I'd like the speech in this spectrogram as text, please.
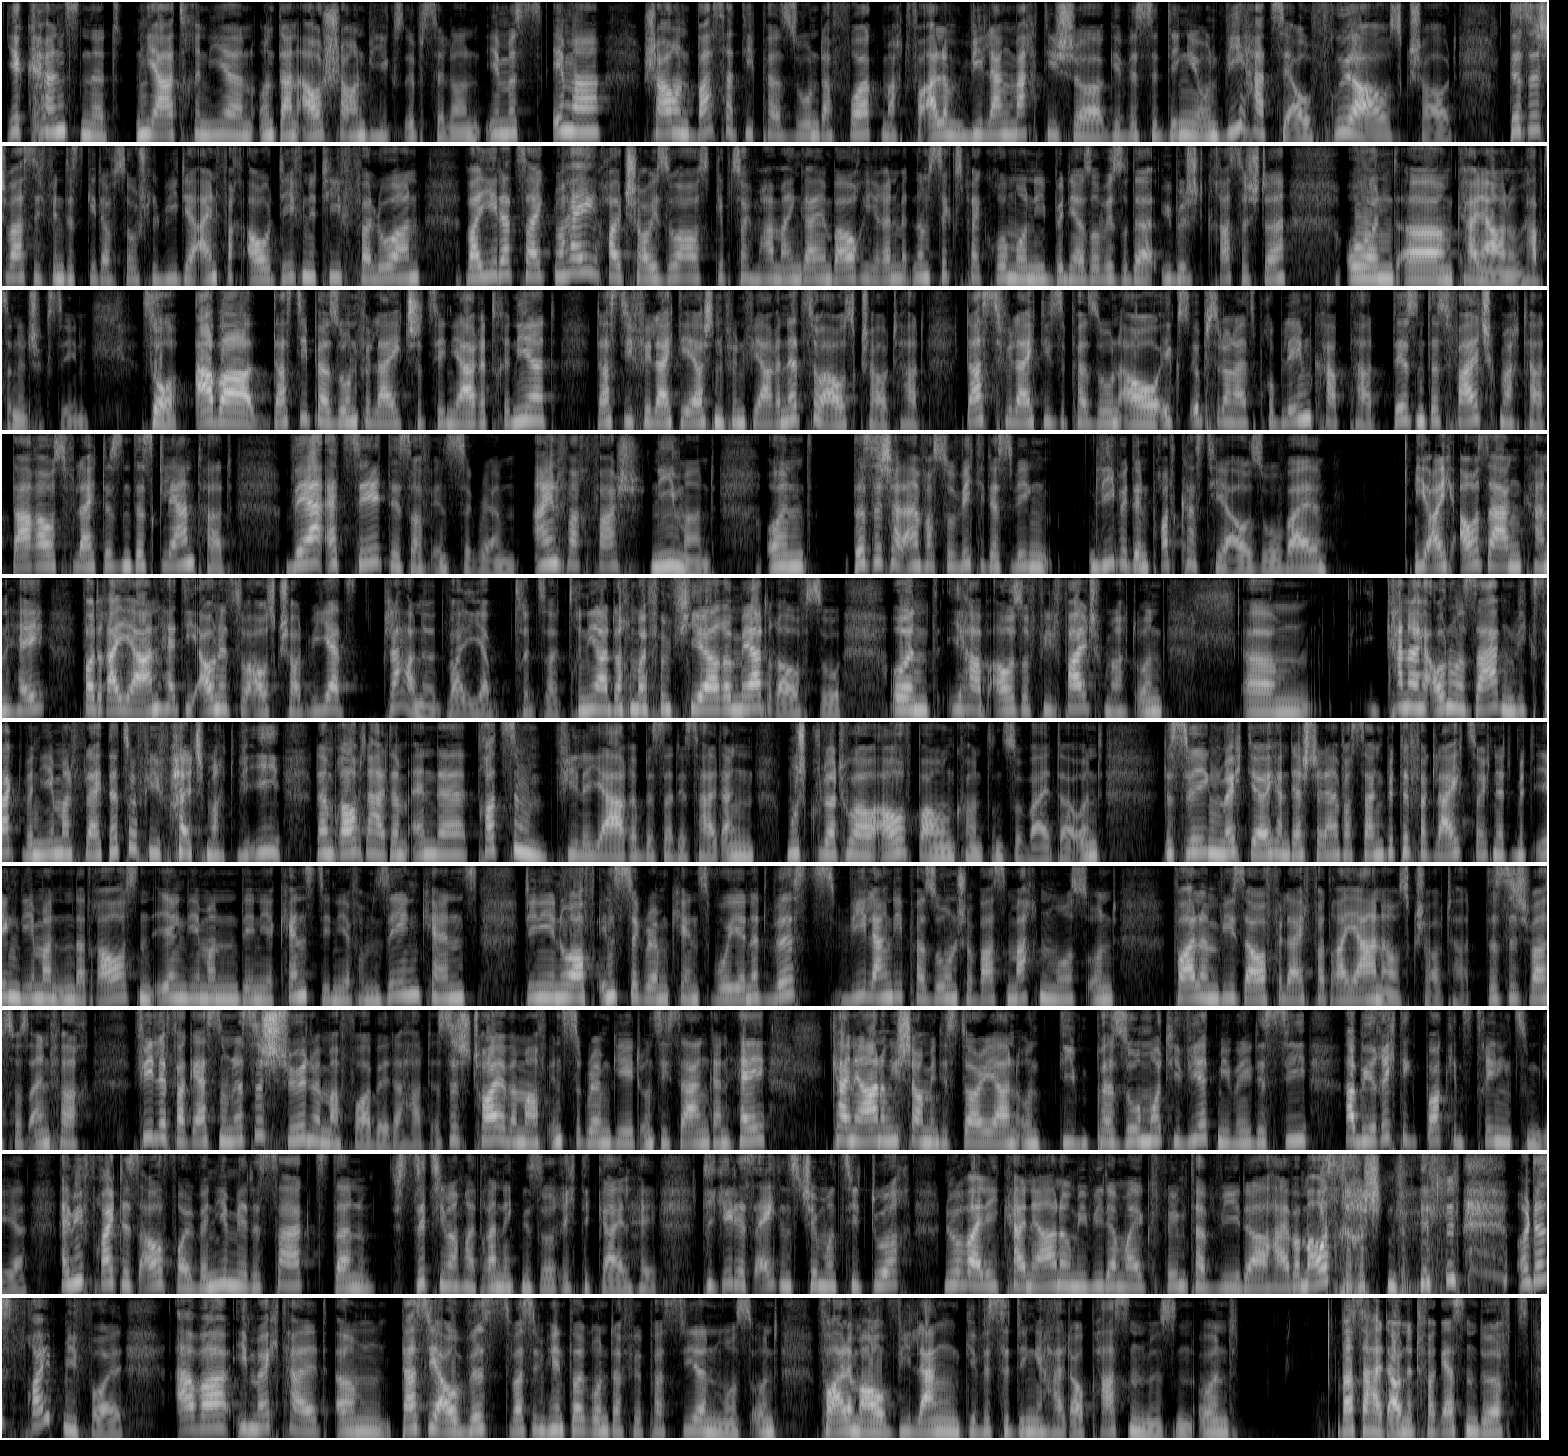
ihr könnt nicht ein Jahr trainieren und dann ausschauen wie XY. Ihr müsst immer schauen, was hat die Person davor gemacht, vor allem wie lange macht die schon gewisse Dinge und wie hat sie auch früher ausgeschaut. Das ist was, ich finde, das geht auf Social Media einfach auch definitiv verloren, weil jeder zeigt nur, hey, heute schaue ich so aus, gibt's euch mal meinen geilen Bauch, ich renne mit einem Sixpack rum und ich bin ja sowieso der übelst krasseste und ähm, keine Ahnung, habt's ja nicht schon gesehen. So, aber dass die Person vielleicht schon zehn Jahre trainiert, dass die vielleicht die ersten fünf Jahre nicht so ausgeschaut hat, dass vielleicht diese Person auch XY als Problem gehabt hat, das und das falsch gemacht hat, daraus vielleicht das und das gelernt hat. Wer erzählt das auf Instagram? Einfach fast niemand. Und das ist halt einfach so wichtig, deswegen liebe den Podcast hier auch so, weil ich euch auch sagen kann, hey, vor drei Jahren hätte ich auch nicht so ausgeschaut wie jetzt. Klar nicht, weil ihr trainiert doch mal fünf Jahre mehr drauf so. Und ihr habt auch so viel falsch gemacht. Und ähm, ich kann euch auch nur sagen, wie gesagt, wenn jemand vielleicht nicht so viel falsch macht wie ich, dann braucht er halt am Ende trotzdem viele Jahre, bis er das halt an Muskulatur auch aufbauen konnte und so weiter. Und deswegen möchte ich euch an der Stelle einfach sagen, bitte vergleicht euch nicht mit irgendjemandem da draußen, irgendjemanden, den ihr kennt, den ihr vom Sehen kennt, den ihr nur auf Instagram kennt, wo ihr nicht wisst, wie lange die Person schon was machen muss und vor allem, wie es auch vielleicht vor drei Jahren ausgeschaut hat. Das ist was, was einfach viele vergessen. Und es ist schön, wenn man Vorbilder hat. Es ist toll, wenn man auf Instagram geht und sich sagen kann, hey, keine Ahnung, ich schaue mir die Story an und die Person motiviert mich. Wenn ich das sehe, habe ich richtig Bock ins Training zu gehen. Hey, mir freut das auch voll. Wenn ihr mir das sagt, dann sitze ich manchmal dran, denke mir so richtig geil, hey, die geht jetzt echt ins Gym und zieht durch, nur weil ich, keine Ahnung, mich wieder mal gefilmt habe, wie da halb am Ausrasten bin. Und das freut mich voll. Aber ich möchte halt, ähm, dass ihr auch wisst, was im Hintergrund dafür passieren muss und vor allem auch, wie lang gewisse Dinge halt auch passen müssen. Und was ihr halt auch nicht vergessen dürft,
